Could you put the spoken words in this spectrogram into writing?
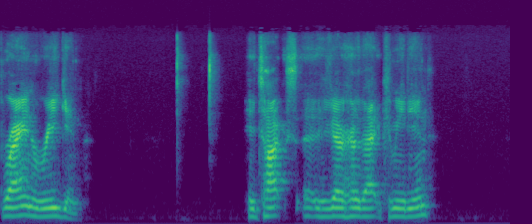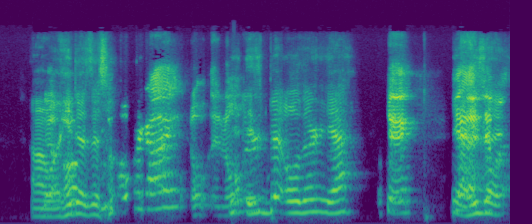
Brian Regan. He talks. Have you ever heard that comedian? Oh, well, he does this. older guy, an older. He's a bit older, yeah. Okay. Yeah, yeah he's, a,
